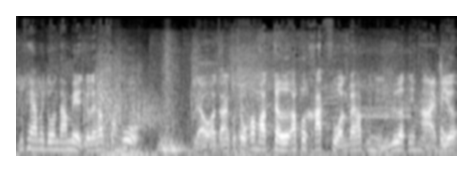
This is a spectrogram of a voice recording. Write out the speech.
ไม่แทบไม่โดนดาเมจกันเลยครับทั้งคู่ แล้วอาจารย์โกโจเข้ามาเจออัปเปอร์คัตสวนไปครับอื้อหือเลือดนี่หายไปเยอะ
